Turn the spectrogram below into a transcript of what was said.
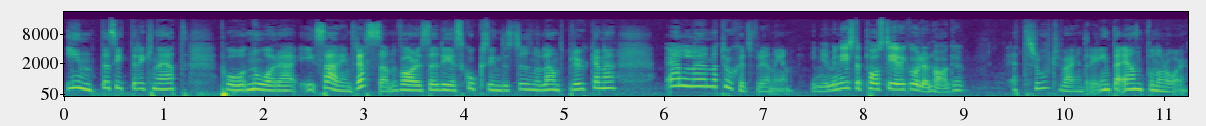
inte sitter i knät på några särintressen, vare sig det är skogsindustrin och lantbrukarna eller Naturskyddsföreningen. Ingen ministerpost Erik Ullenhag? Jag tror tyvärr inte det, inte än på några år.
